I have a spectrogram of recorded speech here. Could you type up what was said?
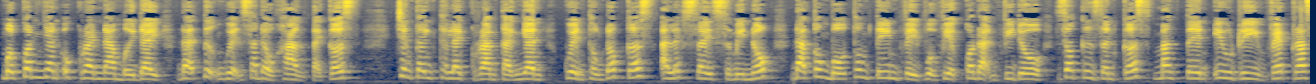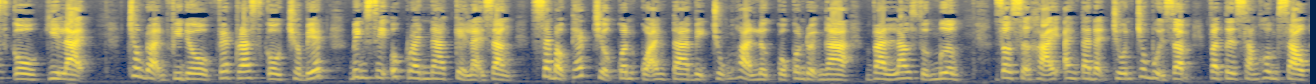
một quân nhân Ukraine mới đây đã tự nguyện ra đầu hàng tại Kursk. Trên kênh Telegram cá nhân, quyền thống đốc Kursk Alexei Smirnov đã công bố thông tin về vụ việc qua đoạn video do cư dân Kursk mang tên Yuri Vedrasko ghi lại. Trong đoạn video, Vedrasko cho biết, binh sĩ Ukraine kể lại rằng xe bọc thép chở quân của anh ta bị trúng hỏa lực của quân đội Nga và lao xuống mương. Do sợ hãi, anh ta đã trốn trong bụi rậm và tới sáng hôm sau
